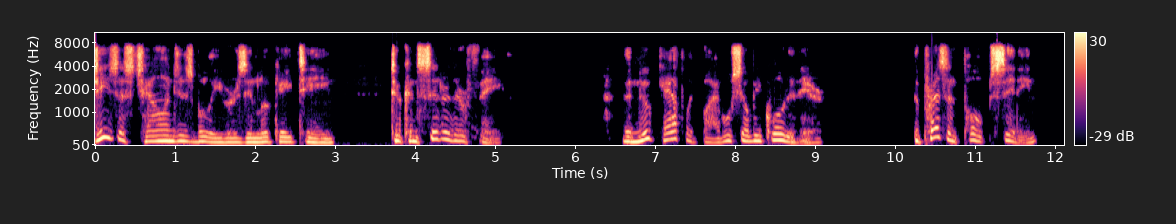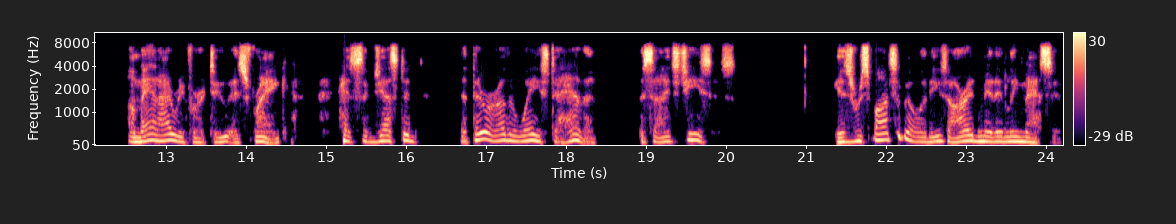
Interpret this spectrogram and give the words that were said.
Jesus challenges believers in Luke 18 to consider their faith. The New Catholic Bible shall be quoted here. The present Pope sitting, a man I refer to as Frank, has suggested that there are other ways to heaven besides Jesus. His responsibilities are admittedly massive,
